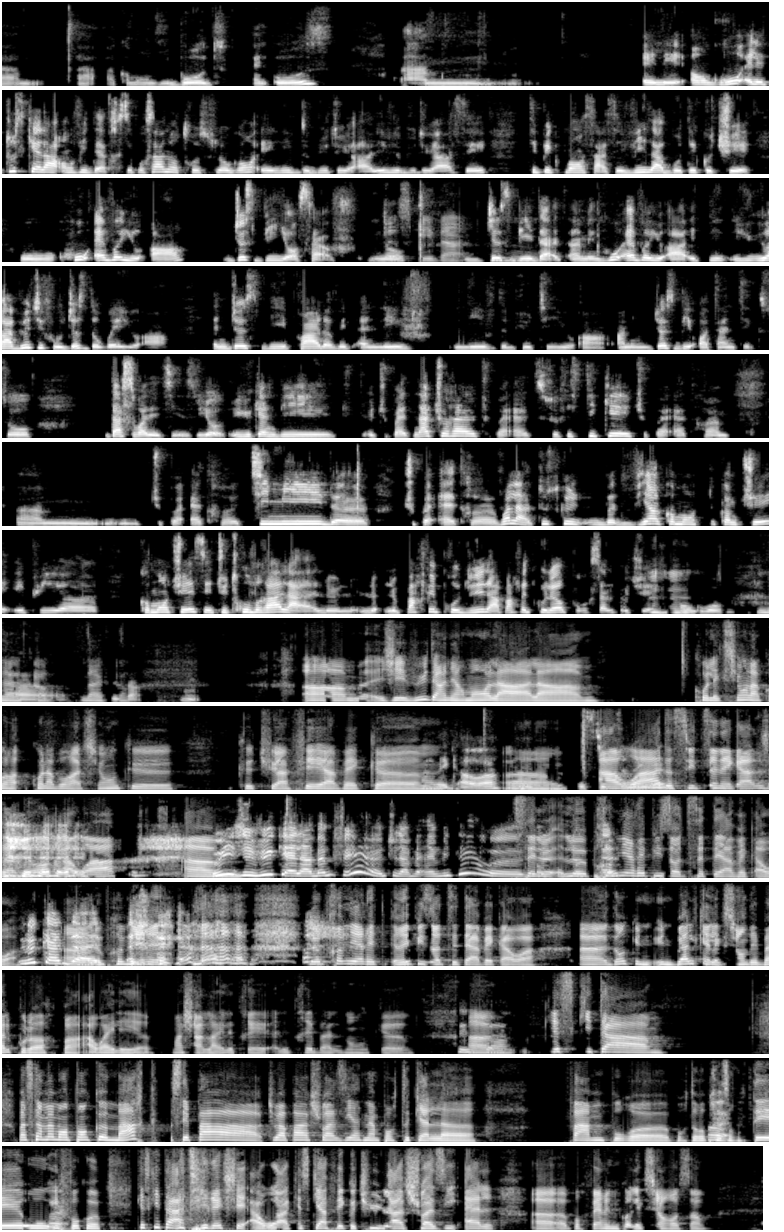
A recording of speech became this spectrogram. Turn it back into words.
comment on dit, bold, elle ose. elle est, en gros, elle est tout ce qu'elle a envie d'être. C'est pour ça notre slogan est Livre de Beauty Livre de Beauty c'est typiquement ça, c'est Vie la beauté que tu es whoever you are, just be yourself. You know, just be that. Just mm-hmm. be that. I mean, whoever you are, it you are beautiful just the way you are, and just be proud of it and live live the beauty you are. I mean, just be authentic. So that's what it is. You you can be, tu peux être naturel, tu peux être sophistiqué, tu peux être um, um tu peux être timide, tu peux être, euh, voilà, tout ce que bah, vient comment, comme tu es et puis euh, comment tu es, c'est tu trouveras la, le, le, parfait produit, la parfaite couleur pour celle que tu es, en mmh gros. D'accord, euh, d'accord. Mmh. J'ai vu dernièrement la, la collection, la collaboration que que tu as fait avec, avec Awa. Awa de Suite Sénégal. J'adore Awa. oui, j'ai vu qu'elle a même fait, tu l'avais invitée. c'est le, premier épisode, c'était avec Awa. Le candidat. le, premier, le premier épisode, c'était avec Awa. donc, une, une, belle collection, des belles couleurs. Enfin, Awa, elle est, machallah, elle est très, elle est très belle. Donc, qu'est-ce qui t'a parce qu'en même en tant que marque, c'est pas, tu vas pas choisir n'importe quelle euh, femme pour, euh, pour te représenter ou il faut que. Qu'est-ce qui t'a attiré chez Awa? Qu'est-ce qui a fait que tu l'as choisi elle euh, pour faire une collection ensemble?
